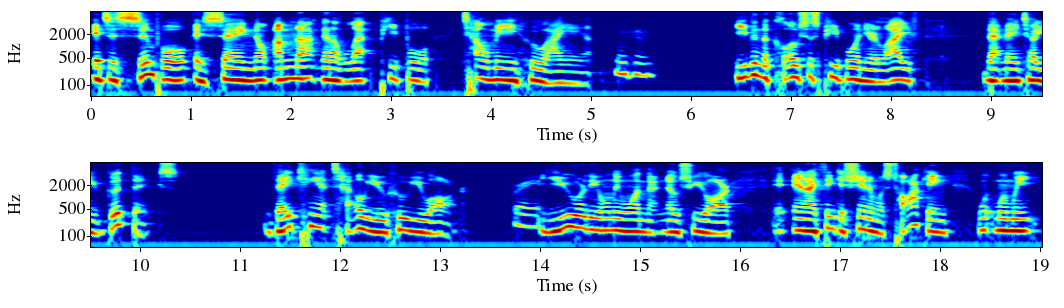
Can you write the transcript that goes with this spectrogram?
it's as simple as saying, no, I'm not going to let people tell me who I am. Mm-hmm even the closest people in your life that may tell you good things, they can't tell you who you are. Right. You are the only one that knows who you are. And I think as Shannon was talking, when we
